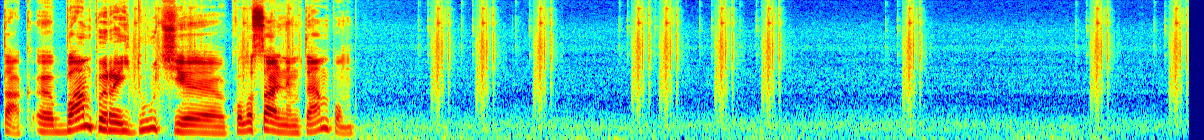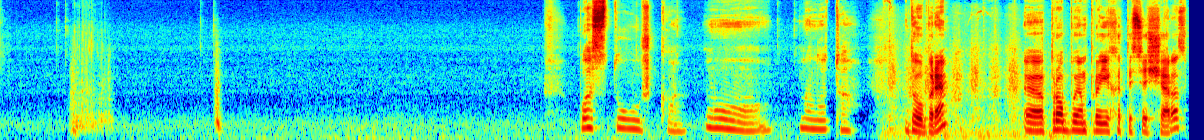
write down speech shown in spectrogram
Так, е, бампери йдуть е, колосальним темпом. Пастушка. О, милота. Добре. Е, пробуємо проїхатися ще раз.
